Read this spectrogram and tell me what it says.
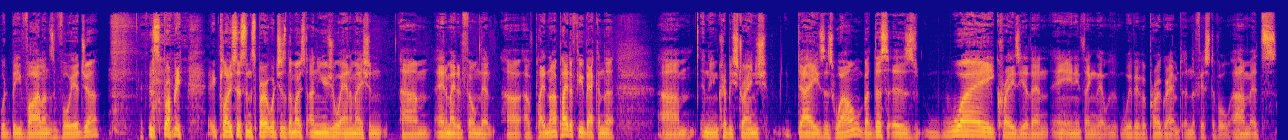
would be Violence Voyager. it's probably closest in spirit, which is the most unusual animation um, animated film that uh, I've played. And I played a few back in the um, in the incredibly strange days as well. But this is way crazier than anything that we've ever programmed in the festival. Um, it's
